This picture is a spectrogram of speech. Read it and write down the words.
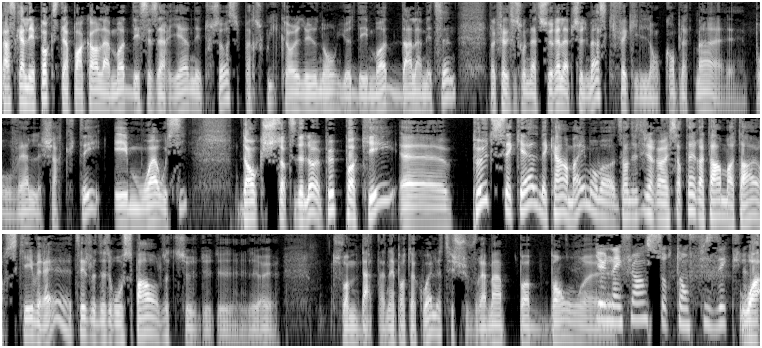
parce qu'à l'époque, c'était pas encore la mode des césariennes et tout ça. C'est parce que oui, quand il y a- non, il y a des modes dans la médecine. Donc, il fallait que ce soit naturel absolument, ce qui fait qu'ils l'ont complètement, euh, pauvre elle, charcuté. Et moi aussi. Donc, je suis sorti de là un peu poqué. Euh, peu de séquelles, mais quand même, on on dit que j'aurais un certain retard moteur, ce qui est vrai. Tu sais, je veux dire, au sport, là, tu, de- de- de- tu vas me battre à n'importe quoi. Là, tu sais, je suis vraiment pas bon. euh, Il y a une influence sur ton physique. là. Ouais,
